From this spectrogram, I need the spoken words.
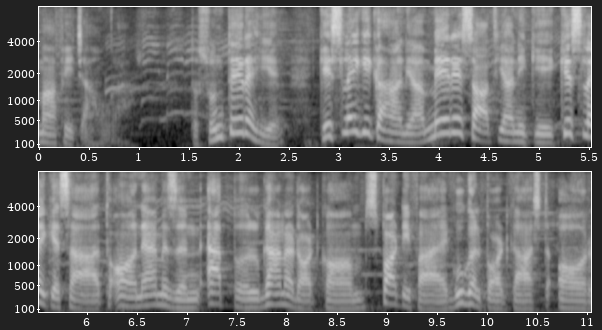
माफ़ी चाहूँगा। तो सुनते रहिए किसले की कहानियाँ मेरे साथ, यानी कि किसले के साथ on Amazon Apple Gaana dot com Spotify Google podcast और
